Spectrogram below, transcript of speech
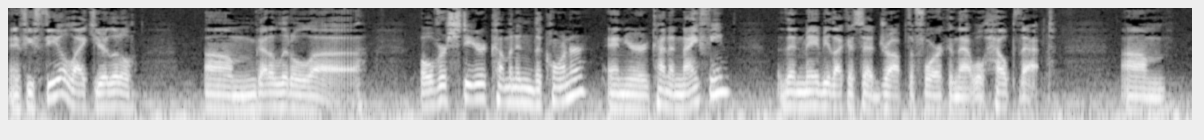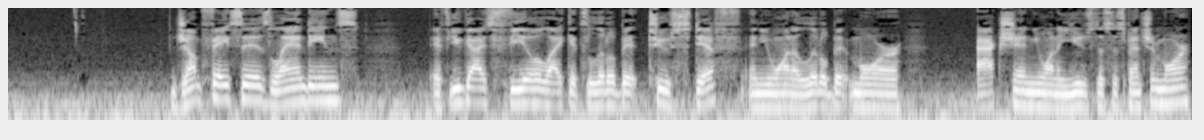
And if you feel like you're a little, um, got a little, uh, oversteer coming into the corner and you're kind of knifing, then maybe, like I said, drop the fork and that will help that. Um, jump faces, landings. If you guys feel like it's a little bit too stiff and you want a little bit more action, you want to use the suspension more,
